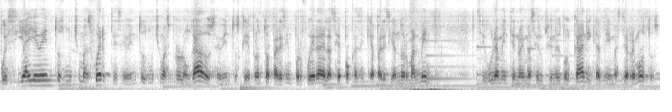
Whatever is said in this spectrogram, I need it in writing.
pues sí hay eventos mucho más fuertes, eventos mucho más prolongados, eventos que de pronto aparecen por fuera de las épocas en que aparecían normalmente. Seguramente no hay más erupciones volcánicas, ni hay más terremotos,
